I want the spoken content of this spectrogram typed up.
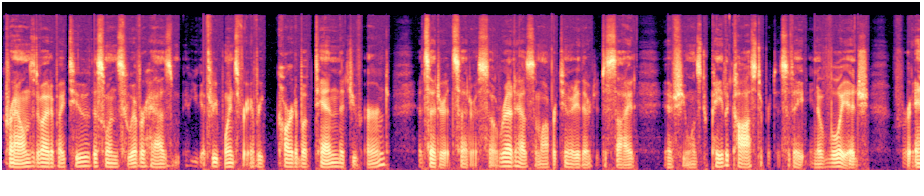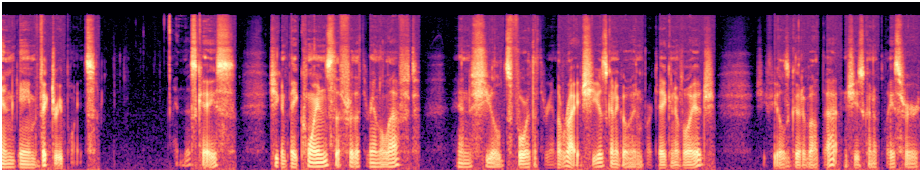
crowns divided by two. This one's whoever has, you get three points for every card above 10 that you've earned, etc., etc. So red has some opportunity there to decide if she wants to pay the cost to participate in a voyage for endgame victory points. In this case, she can pay coins for the three on the left, and shields for the three on the right. She is going to go ahead and partake in a voyage. She feels good about that, and she's going to place her,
